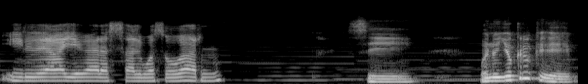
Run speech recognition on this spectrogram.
y le haga llegar a salvo a su hogar, ¿no? Sí. Bueno, yo creo que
